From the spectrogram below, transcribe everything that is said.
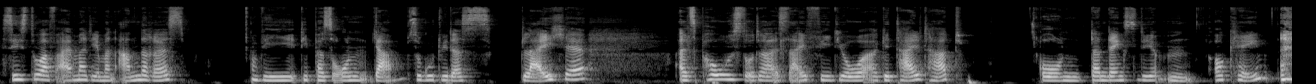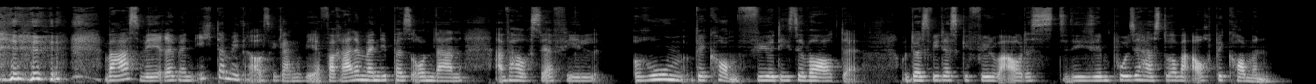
siehst du auf einmal jemand anderes, wie die Person, ja, so gut wie das Gleiche als Post oder als Live-Video äh, geteilt hat und dann denkst du dir, hm, okay, was wäre, wenn ich damit rausgegangen wäre? Vor allem, wenn die Person dann einfach auch sehr viel Ruhm bekommt für diese Worte. Und du hast wieder das Gefühl, wow, das, diese Impulse hast du aber auch bekommen.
